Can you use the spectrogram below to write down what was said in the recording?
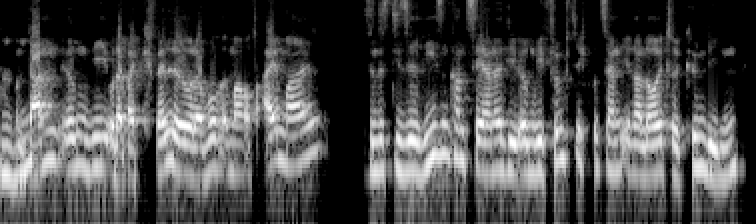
Mhm. Und dann irgendwie, oder bei Quelle oder wo auch immer, auf einmal sind es diese Riesenkonzerne, die irgendwie 50 Prozent ihrer Leute kündigen.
